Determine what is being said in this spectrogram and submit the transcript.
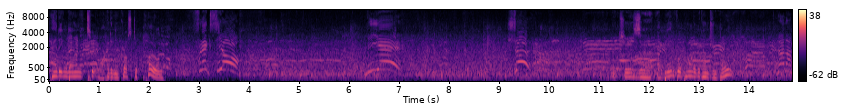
heading down to or heading across to Pau. Flexion. Lié. Je. Which is uh, a beautiful part of the country. Non.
